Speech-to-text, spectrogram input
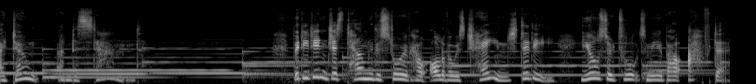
I don't understand. But he didn't just tell me the story of how Oliver was changed, did he? He also talked to me about after.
